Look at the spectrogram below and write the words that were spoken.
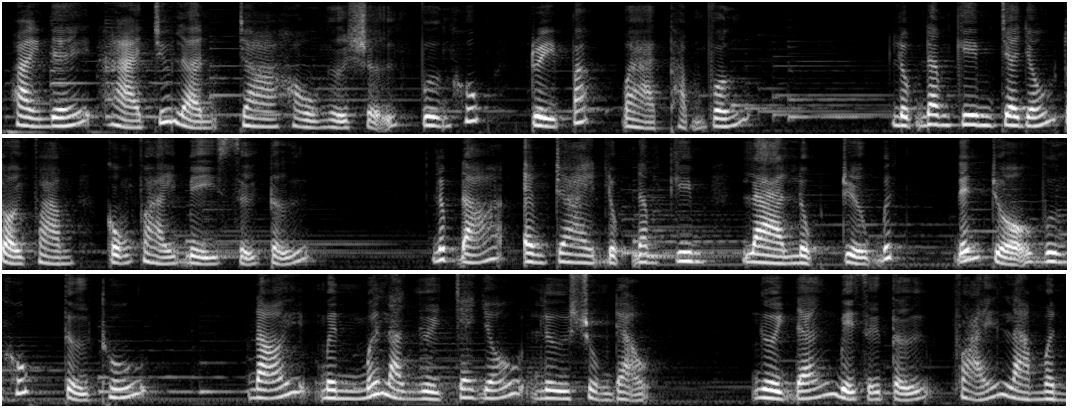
Hoàng đế hạ chiếu lệnh cho hầu ngự sử vương húc truy bắt và thẩm vấn. Lục nam kim che giấu tội phạm cũng phải bị xử tử. Lúc đó em trai lục nam kim là lục triệu bích đến chỗ vương húc tự thú nói mình mới là người che giấu lư sùng đạo người đáng bị xử tử phải là mình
